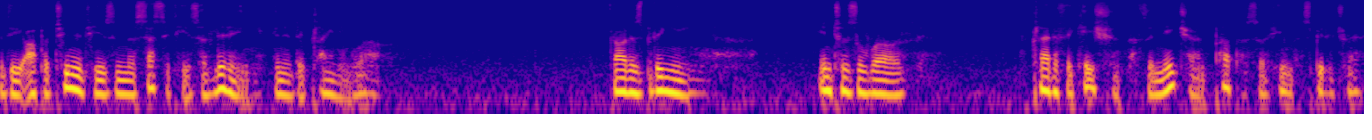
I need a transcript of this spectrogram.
the opportunities and necessities of living in a declining world. God is bringing into the world a clarification of the nature and purpose of human spirituality,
